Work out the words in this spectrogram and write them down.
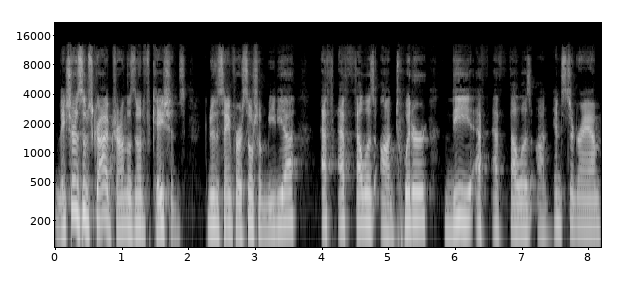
make sure to subscribe, turn on those notifications. You can do the same for our social media. FF Fellas on Twitter, the FF Fellas on Instagram.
